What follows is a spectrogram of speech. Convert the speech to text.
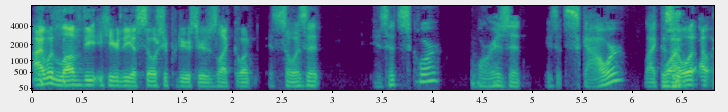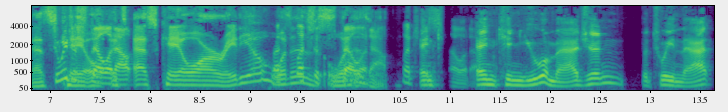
I would love to hear the associate producers like going. So is it is it score or is it is it scour? Like, Is well, it uh, should we just spell it it's out? SKOR radio? Let's, What is let's just spell is it out. Let's And- spell it out. And can you imagine between that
